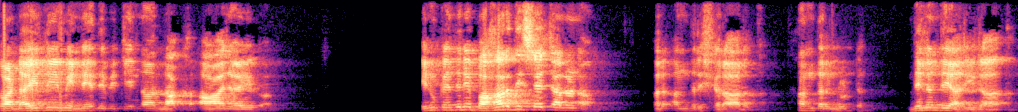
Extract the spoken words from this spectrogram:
ਤੁਹਾਡਾ ਇੰਨੇ ਮਹੀਨੇ ਦੇ ਵਿੱਚ ਇੰਨਾ ਲੱਖ ਆ ਜਾਏਗਾ। ਇਹਨੂੰ ਕਹਿੰਦੇ ਨੇ ਬਾਹਰ ਦਿਸੇ ਚੱਲਣਾ, ਪਰ ਅੰਦਰ ਸ਼ਰਾਰਤ, ਅੰਦਰ ਲੁੱਟ, ਦਿਲ ਅੰਧਿਆਰੀ ਰਾਤ।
